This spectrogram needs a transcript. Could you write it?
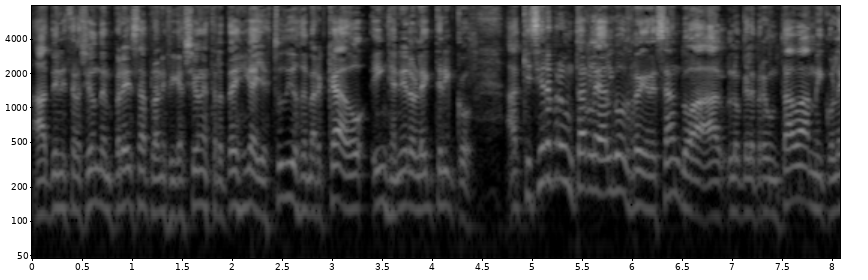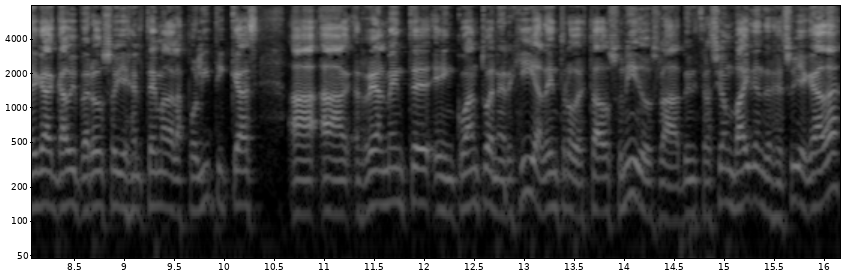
administración de empresas, planificación estratégica y estudios de mercado, ingeniero eléctrico. Ah, quisiera preguntarle algo regresando a, lo que le preguntaba a mi colega Gaby Peroso y es el tema de las políticas ah, realmente en cuanto a energía dentro de Estados Unidos. La administración Biden desde su llegada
